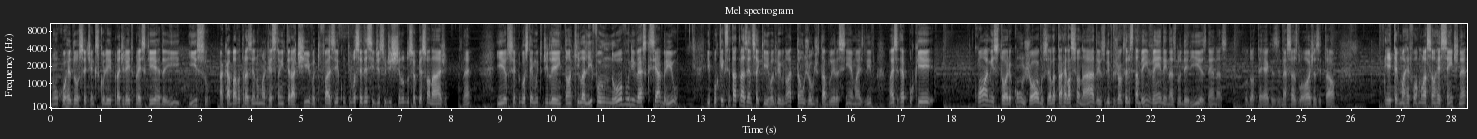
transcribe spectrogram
num corredor você tinha que escolher para direita para esquerda e isso acabava trazendo uma questão interativa que fazia com que você decidisse o destino do seu personagem, né? E eu sempre gostei muito de ler, então aquilo ali foi um novo universo que se abriu. E por que, que você está trazendo isso aqui, Rodrigo? Não é tão jogo de tabuleiro assim, é mais livro, mas é porque com a minha história, com os jogos, ela está relacionada e os livros jogos eles também vendem nas luderias, né, nas ludotecas e nessas lojas e tal. E aí teve uma reformulação recente, né?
